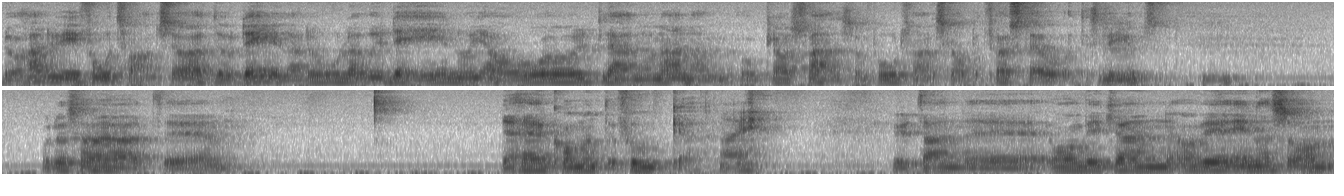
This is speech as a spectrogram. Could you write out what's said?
då hade vi fortfarande så att då delade Ola Rydén och jag och ytterligare någon annan och Claes Fransson på ordförandeskapet första året i styrelsen. Mm. Och då sa jag att eh, det här kommer inte att funka. Nej. Utan eh, om vi kan, om vi enas om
